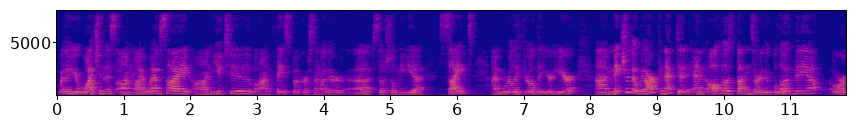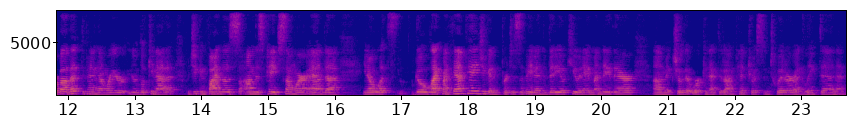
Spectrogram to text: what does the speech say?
Whether you're watching this on my website, on YouTube, on Facebook, or some other uh, social media site, I'm really thrilled that you're here. Um, make sure that we are connected, and all those buttons are either below the video or above it, depending on where you're, you're looking at it. But you can find those on this page somewhere, and uh, you know, let's go like my fan page. You can participate in the video Q&A Monday there. Uh, make sure that we're connected on Pinterest and Twitter and LinkedIn and,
